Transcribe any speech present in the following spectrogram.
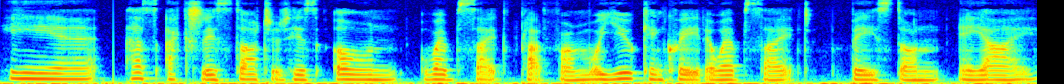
He uh, has actually started his own website platform where you can create a website based on AI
